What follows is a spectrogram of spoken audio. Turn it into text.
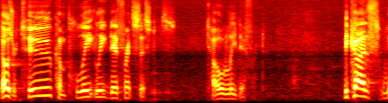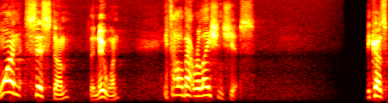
Those are two completely different systems. Totally different. Because one system, the new one, it's all about relationships. Because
